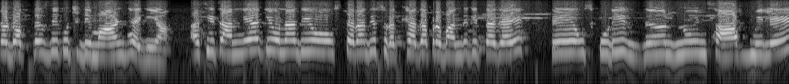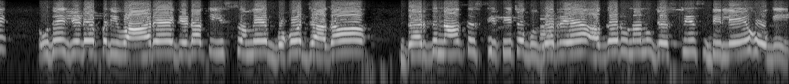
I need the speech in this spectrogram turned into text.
ਤਾਂ ਡਾਕਟਰਸ ਦੀ ਕੁਝ ਡਿਮਾਂਡ ਹੈਗੀਆਂ। ਅਸੀਂ ਚਾਹੁੰਦੇ ਹਾਂ ਕਿ ਉਹਨਾਂ ਦੀ ਉਸ ਤਰ੍ਹਾਂ ਦੀ ਸੁਰੱਖਿਆ ਦਾ ਪ੍ਰਬੰਧ ਕੀਤਾ ਜਾਏ ਤੇ ਉਸ ਕੁੜੀ ਨੂੰ ਇਨਸਾਫ ਮਿਲੇ। ਉਹਦੇ ਜਿਹੜੇ ਪਰਿਵਾਰ ਹੈ, ਜਿਹੜਾ ਕਿ ਇਸ ਸਮੇਂ ਬਹੁਤ ਜ਼ਿਆਦਾ ਦਰਦਨਾਕ ਸਥਿਤੀ ਚੋਂ ਗੁਜ਼ਰ ਰਿਹਾ ਹੈ, ਅਗਰ ਉਹਨਾਂ ਨੂੰ ਜਸਟਿਸ ਡਿਲੇ ਹੋਗੀ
